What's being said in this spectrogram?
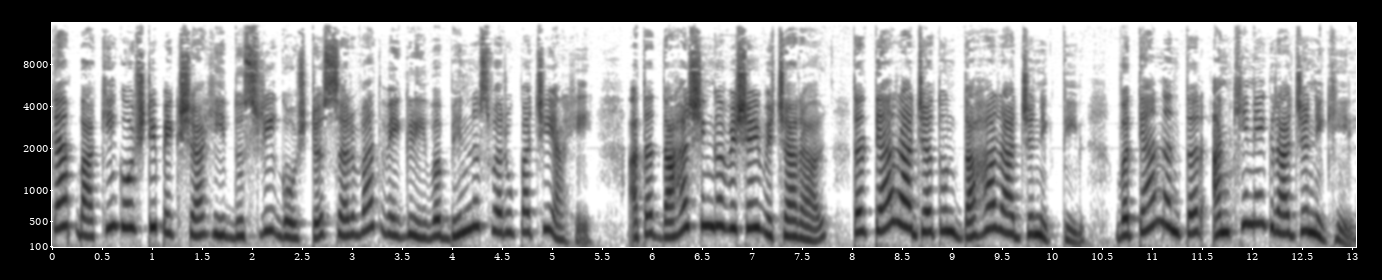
त्या बाकी गोष्टीपेक्षा ही दुसरी गोष्ट सर्वात वेगळी व भिन्न स्वरूपाची आहे. आता दहा शिंग विषयी विचाराल तर त्या राज्यातून दहा राज्य निघतील व त्यानंतर आणखीन एक राज्य निघेल.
